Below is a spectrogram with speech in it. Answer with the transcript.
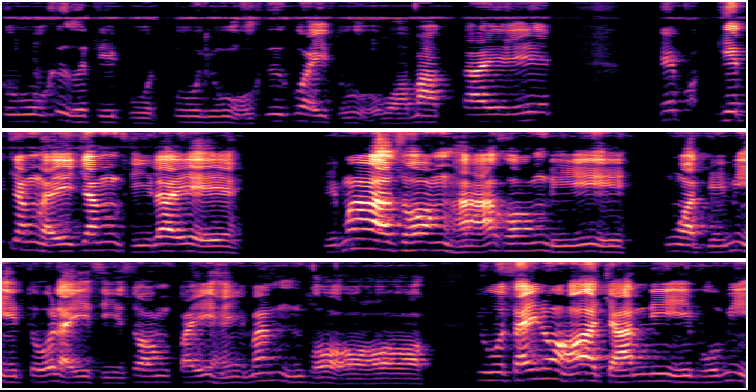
กูคือที่ปูดปูอยู่คือก้อยตู่บ่มักไตเก็บจังไหนจังสีไรสิมาซองหาของดีงวดนี้มีตัวไหลสีซองไปให้มันพอ อยู่ไสน้ออาจารย์นี่ผู้มี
